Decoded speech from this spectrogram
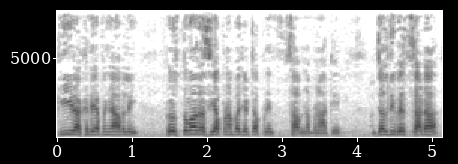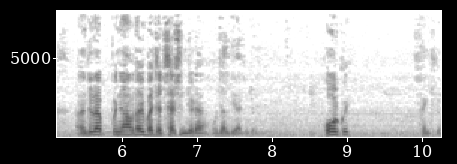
ਕੀ ਰੱਖਦੇ ਆ ਪੰਜਾਬ ਲਈ? ਫਿਰ ਉਸ ਤੋਂ ਬਾਅਦ ਅਸੀਂ ਆਪਣਾ ਬਜਟ ਆਪਣੇ ਹਿਸਾਬ ਨਾਲ ਬਣਾ ਕੇ ਜਲਦੀ ਫਿਰ ਸਾਡਾ ਜਿਹੜਾ ਪੰਜਾਬ ਦਾ ਵੀ ਬਜਟ ਸੈਸ਼ਨ ਜਿਹੜਾ, ਉਹ ਜਲਦੀ ਆ ਜਾਊਗਾ। ਹੋਰ ਕੋਈ? ਥੈਂਕ ਯੂ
